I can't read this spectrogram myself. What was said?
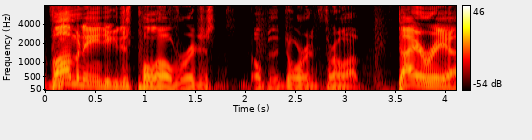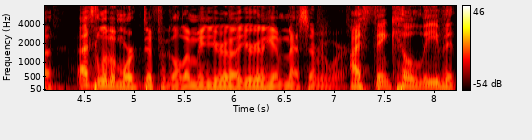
Vomiting, you can just pull over and just open the door and throw up. Diarrhea, that's a little bit more difficult. I mean, you're gonna you're gonna get mess everywhere. I think he'll leave at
